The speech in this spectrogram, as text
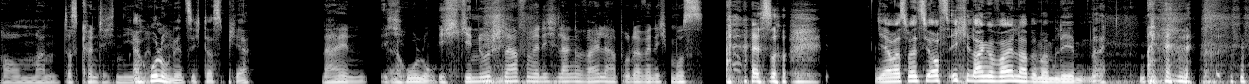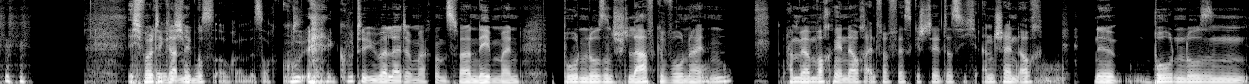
Oh Mann, das könnte ich nie. Erholung nennt sich das, Pierre. Nein, ich, Erholung. ich gehe nur schlafen, wenn ich Langeweile habe oder wenn ich muss. Also, Ja, was weißt du, wie oft ich Langeweile habe in meinem Leben? Nein. ich wollte Aber gerade ich eine muss auch alles auch gut. gu gute Überleitung machen. Und zwar neben meinen bodenlosen Schlafgewohnheiten haben wir am Wochenende auch einfach festgestellt, dass ich anscheinend auch eine bodenlosen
